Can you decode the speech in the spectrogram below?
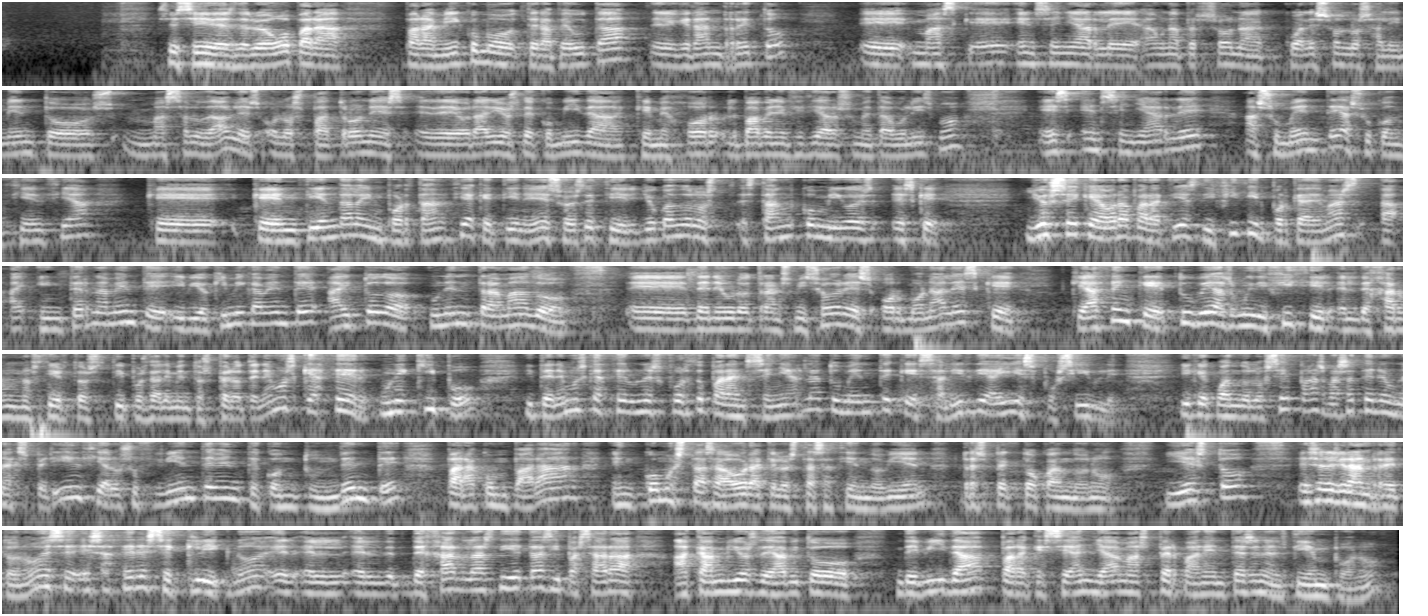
Sí, sí, desde luego para, para mí como terapeuta el gran reto eh, más que enseñarle a una persona cuáles son los alimentos más saludables o los patrones eh, de horarios de comida que mejor va a beneficiar a su metabolismo, es enseñarle a su mente, a su conciencia, que, entienda la importancia que tiene eso. Es decir, yo cuando los están conmigo es que yo sé que ahora para ti es difícil porque además internamente y bioquímicamente hay todo un entramado eh, de neurotransmisores hormonales que, que hacen que tú veas muy difícil el dejar unos ciertos tipos de alimentos, pero tenemos que hacer un equipo y tenemos que hacer un esfuerzo para enseñarle a tu mente que salir de ahí es posible y que cuando lo sepas vas a tener una experiencia lo suficientemente contundente para comparar en cómo estás ahora que lo estás haciendo bien respecto a cuando no. Y esto es el gran reto, ¿no? Es, hacer ese clic, ¿no? El, dejar las dietas y pasar a, a cambios de hábito de vida para que sean ya más permanentes en el tiempo, ¿no?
